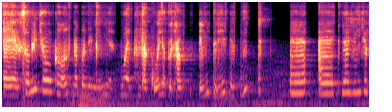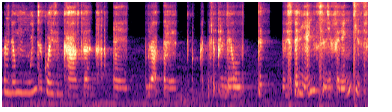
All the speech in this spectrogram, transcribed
é, sobre o que eu gosto da pandemia, não é tanta coisa, porque é bem triste, assim, é, é que a gente aprendeu muita coisa em casa. É, é, a gente aprendeu experiências diferentes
